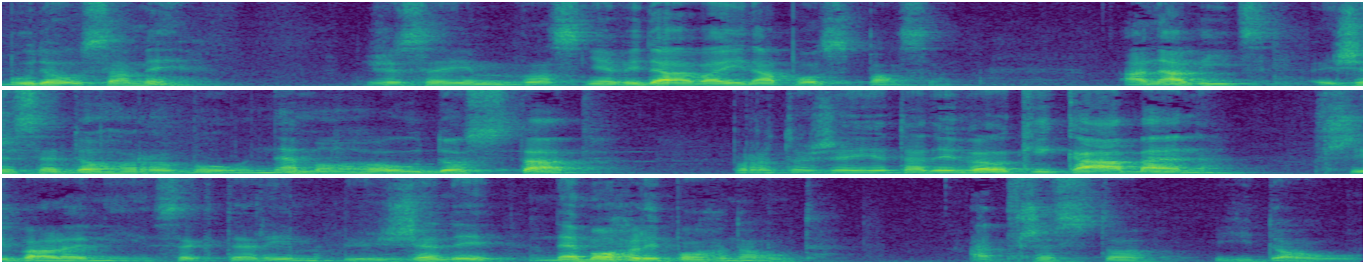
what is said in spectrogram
budou sami. Že se jim vlastně vydávají na pospas. A navíc, že se do hrobu nemohou dostat, protože je tady velký kámen, přivalený, se kterým ženy nemohly pohnout. A přesto jdou.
